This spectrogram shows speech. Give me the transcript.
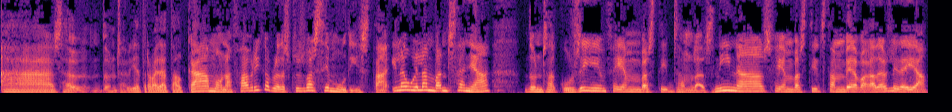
eh, doncs havia treballat al camp o una fàbrica, però després va ser modista. I l'abuela em va ensenyar doncs, a cosir, fèiem vestits amb les nines, fèiem vestits també, a vegades li deia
